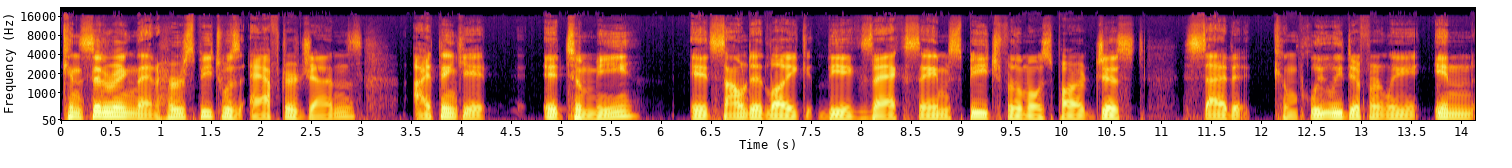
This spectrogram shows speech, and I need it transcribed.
considering that her speech was after Jen's, I think it it to me it sounded like the exact same speech for the most part, just said completely differently in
